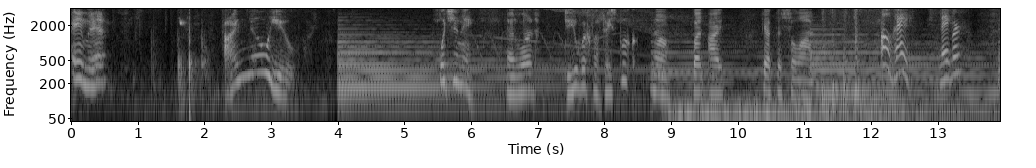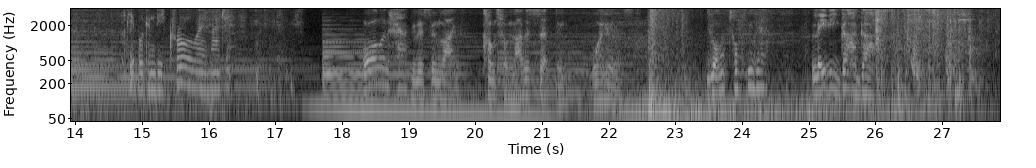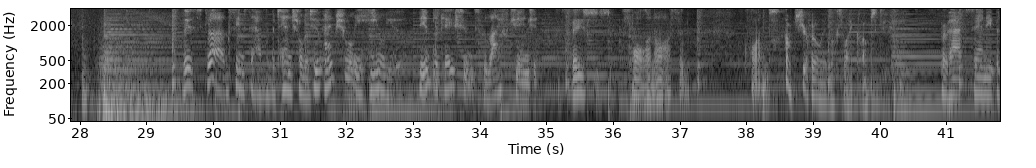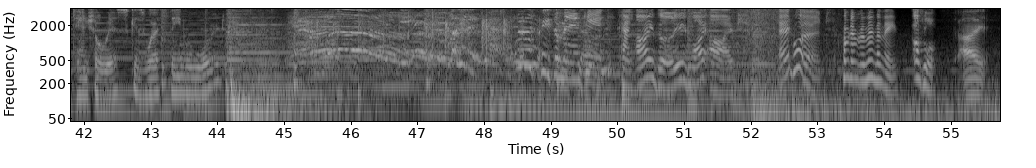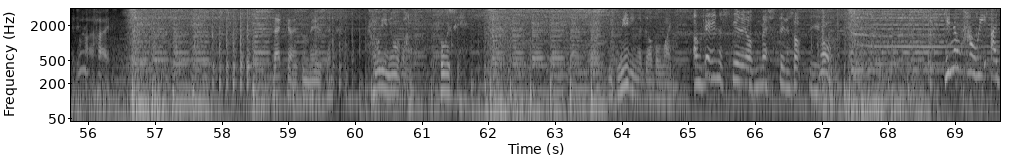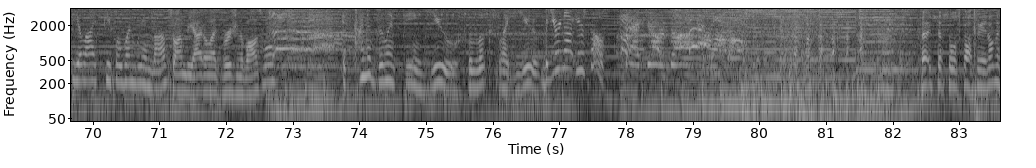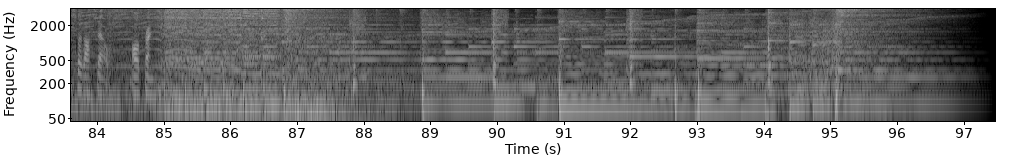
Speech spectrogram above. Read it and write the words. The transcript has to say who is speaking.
Speaker 1: Hey, man. I know you. What's your name?
Speaker 2: Edward?
Speaker 1: Do you work for Facebook?
Speaker 2: No, but I get this a lot.
Speaker 3: Oh, hey, neighbor.
Speaker 4: People can be cruel, I imagine.
Speaker 5: All unhappiness in life comes from not accepting what is. You know who taught me that? Lady Gaga.
Speaker 6: This drug seems to have the potential to actually heal you. The implications are life changing.
Speaker 2: My face is falling off in clumps.
Speaker 1: I'm sure it only looks like clumps to you.
Speaker 6: Perhaps any potential risk is worth the reward. Look at this!
Speaker 7: Look at this piece of man candy.
Speaker 2: Can I believe my eyes? Edward! Who don't remember me? Oswald.
Speaker 8: I. Hi. That guy's amazing. What do you know about him? Who is he? He's leading a double life.
Speaker 2: I'm getting this feeling I've messed things up for you.
Speaker 3: You know how we idealize people when we're in love?
Speaker 8: So I'm the idolized version of Oswald?
Speaker 4: It's kind of brilliant seeing you who looks like you, but you're not yourself.
Speaker 2: Let's just all start being honest with ourselves, old friend.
